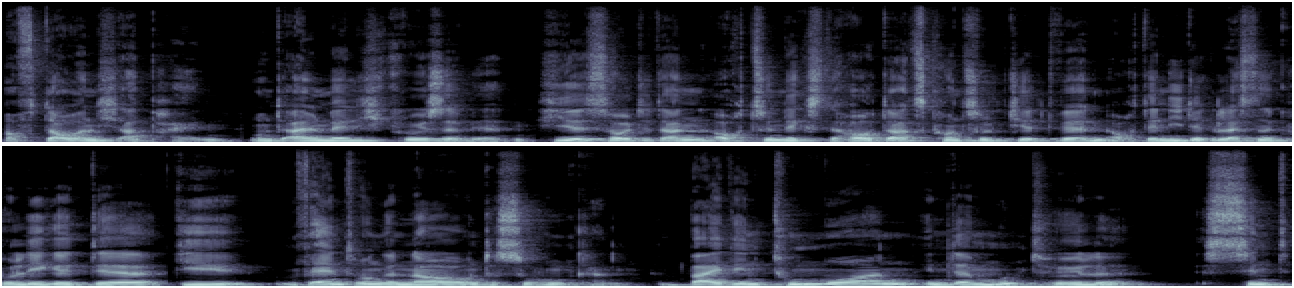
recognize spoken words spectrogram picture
auf Dauer nicht abheilen und allmählich größer werden. Hier sollte dann auch zunächst der Hautarzt konsultiert werden, auch der niedergelassene Kollege, der die Veränderung genauer untersuchen kann. Bei den Tumoren in der Mundhöhle sind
